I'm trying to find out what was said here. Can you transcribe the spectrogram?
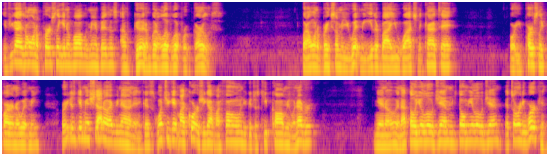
If you guys don't want to personally get involved with me in business, I'm good. I'm going to level up regardless. But I want to bring some of you with me, either by you watching the content or you personally partner with me or you just give me a shout out every now and then. Because once you get my course, you got my phone. You could just keep calling me whenever. You know, and I throw you a little gem, you throw me a little gem. It's already working.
